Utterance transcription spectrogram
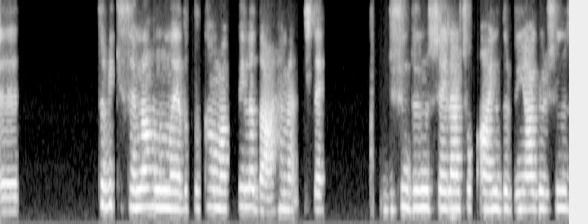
E, tabii ki Semra Hanım'la ya da Furkan Vakfı'yla da hemen işte düşündüğümüz şeyler çok aynıdır. Dünya görüşümüz,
